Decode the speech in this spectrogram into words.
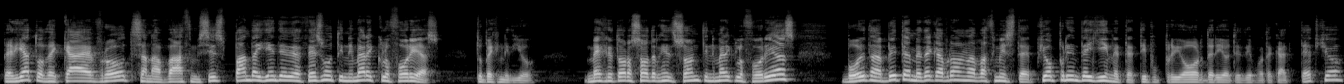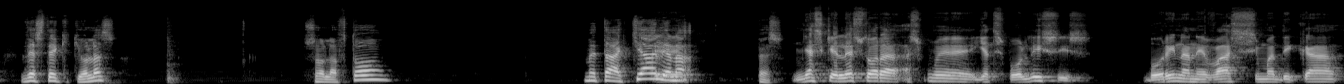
παιδιά το 10 ευρώ της αναβάθμισης πάντα γίνεται διαθέσιμο την ημέρα κυκλοφορίας του παιχνιδιού. Μέχρι τώρα σε όλα τα παιχνίδια της Sony την ημέρα κυκλοφορίας μπορείτε να μπείτε με 10 ευρώ να αναβαθμίσετε. Πιο πριν δεν γίνεται τύπου pre-order ή οτιδήποτε κάτι τέτοιο. Δεν στέκει κιόλας. Σε όλο αυτό. Μετά και άλλη Ε, ανα... Πες. Μιας και λες τώρα, ας πούμε, για τις πωλήσεις μπορεί να ανεβάσει σημαντικά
